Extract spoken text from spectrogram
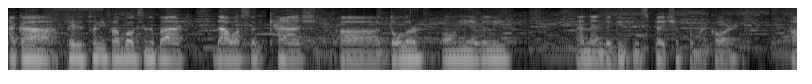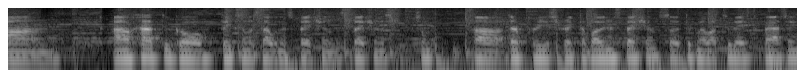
I got paid the 25 bucks in the back. That was a cash uh, dollar only, I believe. And then they did the inspection for my car. Um, I had to go fix some stuff with inspection. Inspections, some uh, they're pretty strict about the inspection, so it took me about two days to pass it.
